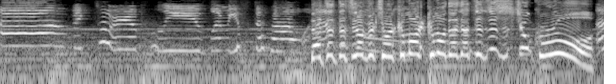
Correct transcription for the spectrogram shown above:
Ah, Victoria, please let me step out. That, that, that's enough, Victoria. Come on, come on. That, that, this is too cruel.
